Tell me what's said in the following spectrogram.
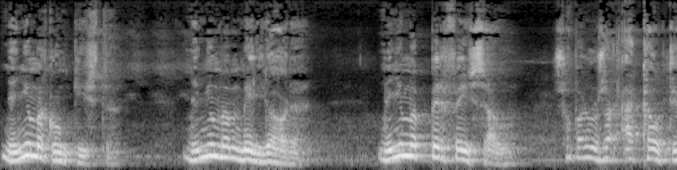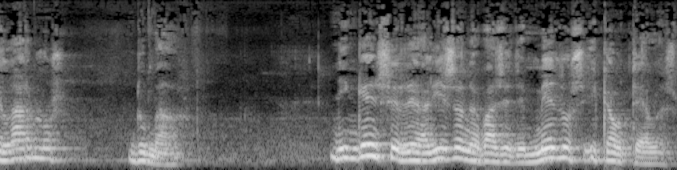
nenhuma conquista, nenhuma melhora, nenhuma perfeição, só para nos acautelarmos do mal. Ninguém se realiza na base de medos e cautelas.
